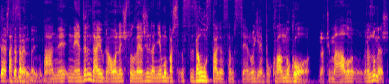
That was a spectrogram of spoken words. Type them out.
nešto pa, ga drndaju. Pa ne, ne drndaju ga, onaj što leži na njemu, baš zaustavljao sam scenu, je bukvalno go. Znači, malo, razumeš?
